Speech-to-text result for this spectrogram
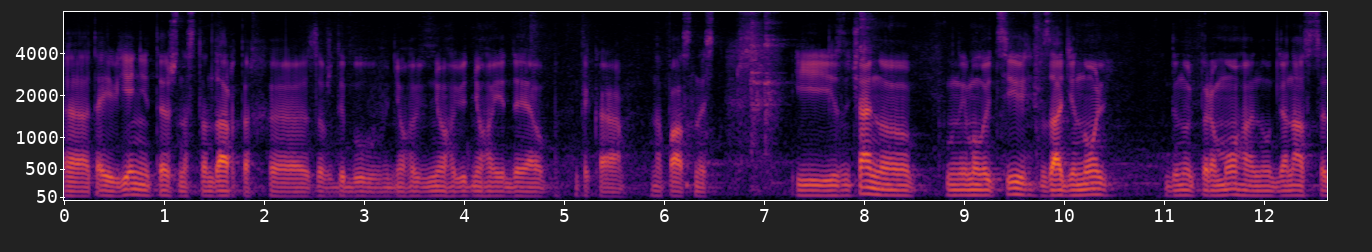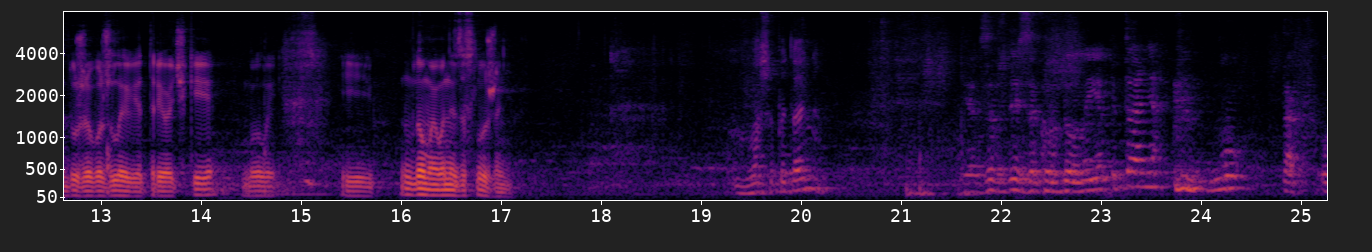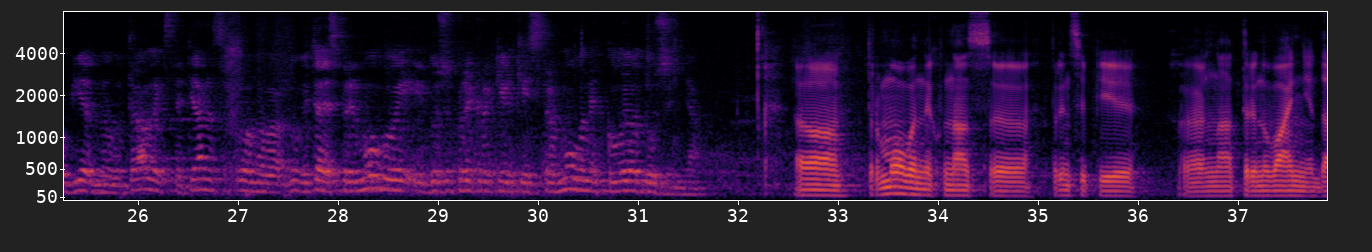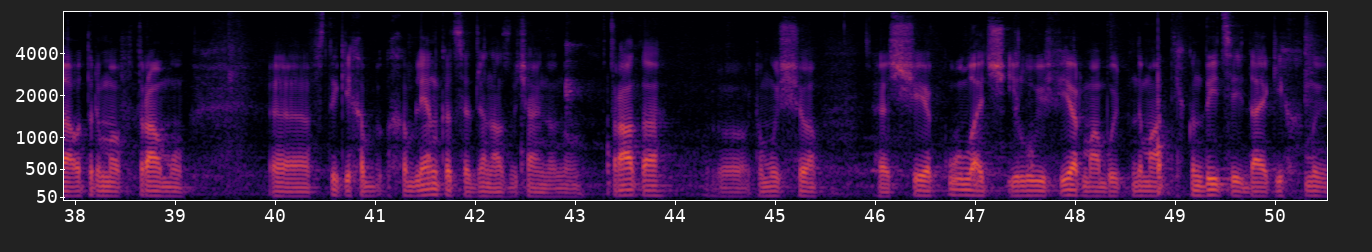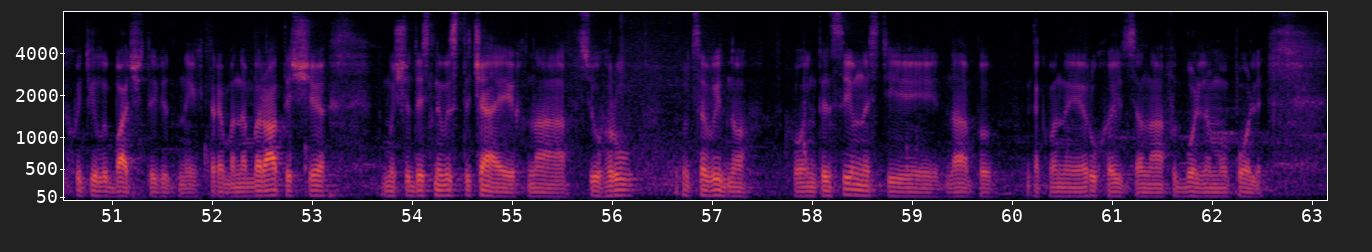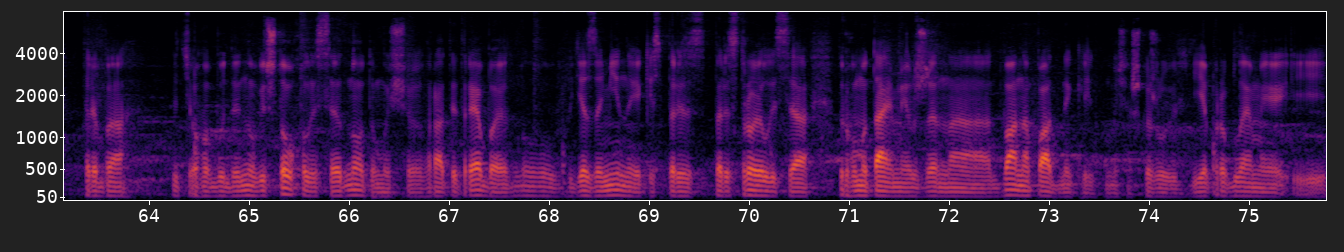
Е, Та Євгеній теж на стандартах завжди був в нього, в нього від нього ідея така напасність. І, звичайно, вони молодці, ззаді ноль, 1-0 перемога. Ну, для нас це дуже важливі три очки були. І думаю, вони заслужені. Ваше питання? Як завжди, за кордону є питання. Ну, так, об'єднувати Алекс, Тетяна Сафронова. Ну, вітаю з перемогою і дуже прикра кількість травмованих, коли одужання. Е, Травмованих в нас, е, в принципі, е, на тренуванні да, отримав травму е, в стикі Хаб- Хабленка. Це для нас, звичайно, ну, втрата, е, тому що ще Кулач і Луї Фєр, мабуть, нема тих кондицій, да, яких ми хотіли бачити від них. Треба набирати ще, тому що десь не вистачає їх на всю гру. Ну, це видно по інтенсивності, да, по, як вони рухаються на футбольному полі. Треба від цього буде ну, відштовхувалися все одно, тому що грати треба. Ну, є заміни, якісь перестроїлися в другому таймі вже на два нападники. Тому що ж кажу, є проблеми і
